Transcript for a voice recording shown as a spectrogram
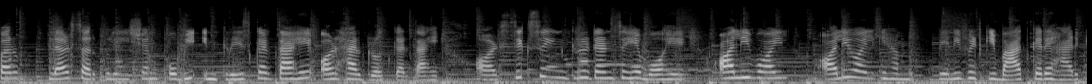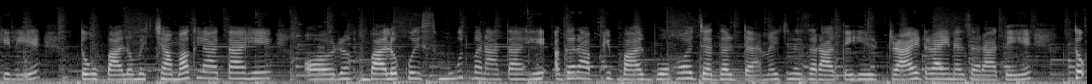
पर ब्लड सर्कुलेशन को भी इंक्रीज करता है और हेयर ग्रोथ करता है। और सिक्स इंग्रेडिएंट्स है, वो है ऑलिव ऑयल ऑलिव ऑयल की हम बेनिफिट की बात करें हेयर के लिए तो बालों में चमक लाता है और बालों को स्मूथ बनाता है। अगर आपके बाल बहुत ज़्यादा डैमेज नज़र आते हैं ड्राई ड्राई नज़र आते हैं तो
